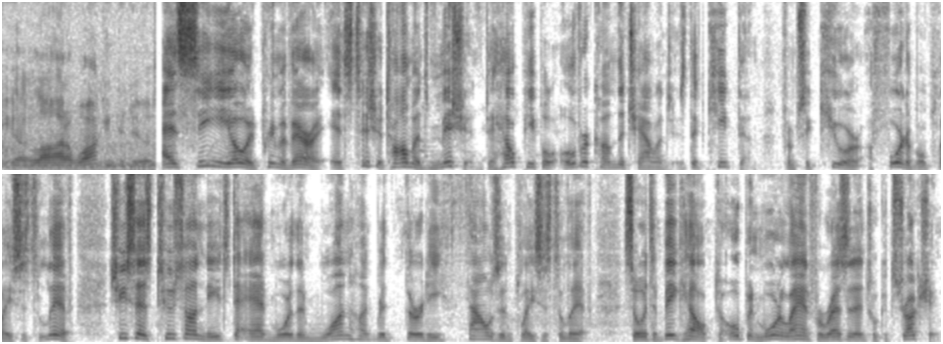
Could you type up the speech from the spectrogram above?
you got a lot of walking to do. As CEO at Primavera, it's Tisha Tallman's mission to help people overcome the challenges that keep them from secure, affordable places to live. She says Tucson needs to add more than 130,000 places to live. So it's a big help to open more land for residential construction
